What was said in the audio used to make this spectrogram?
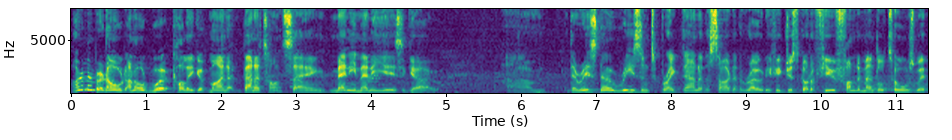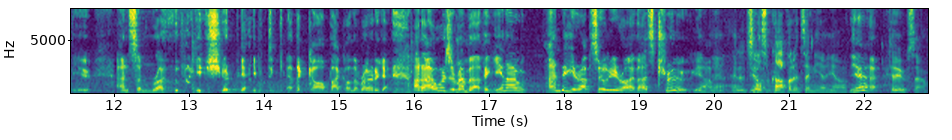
I remember an old an old work colleague of mine at Benetton saying many many years ago, um, there is no reason to break down at the side of the road. If you've just got a few fundamental tools with you and some rope, you should be able to get the car back on the road again. And I always remember that, thinking, you know, Andy, you're absolutely right. That's true. Yeah. Yeah, and it instills some confidence in you, you know. Yeah. Too. So,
